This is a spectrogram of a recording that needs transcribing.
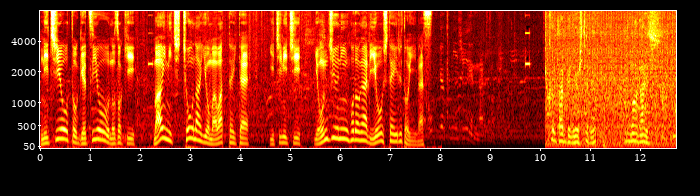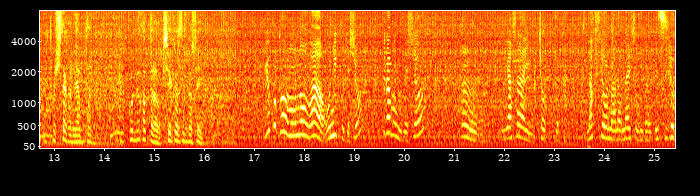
日曜と月曜を除き毎日町内を回っていて1日40人ほどが利用しているといいます。来るたび利用してるよ。車はないです年だからやめたの。これなかったら生活できませんよく買うものはお肉でしょ？果物でしょ？うん。野菜ちょっと買なくてはならない存在ですよ。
